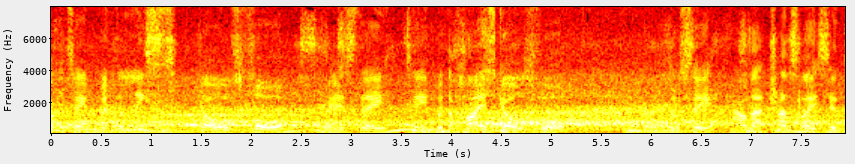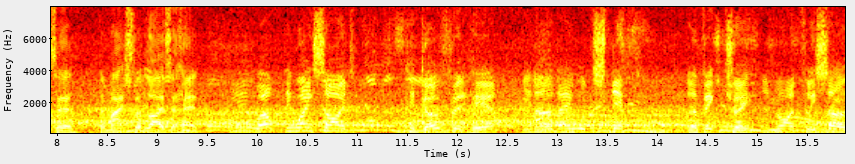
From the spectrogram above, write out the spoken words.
got the team with the least goals for against the team with the highest goals for. And we'll see how that translates into the match that lies ahead. Yeah, well, the away side could go for it here. You know, they would sniff a victory, and rightfully so.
